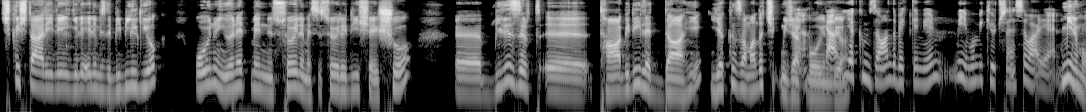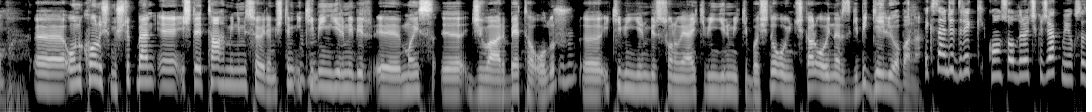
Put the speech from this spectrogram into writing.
Çıkış tarihiyle ilgili elimizde bir bilgi yok. Oyunun yönetmeninin söylemesi söylediği şey şu. E, Blizzard e, tabiriyle dahi yakın zamanda çıkmayacak Yani- bu oyun yani diyor. Yakın bir zamanda beklemeyelim. Minimum 2-3 senesi var yani. Minimum. Ee, onu konuşmuştuk. Ben e, işte tahminimi söylemiştim. 2021 e, Mayıs e, civarı beta olur. E, 2021 sonu veya 2022 başı da oyun çıkar oynarız gibi geliyor bana. Peki sence direkt konsollara çıkacak mı yoksa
